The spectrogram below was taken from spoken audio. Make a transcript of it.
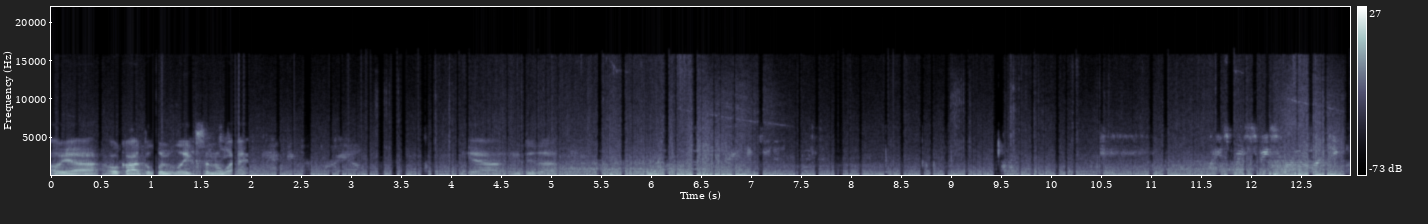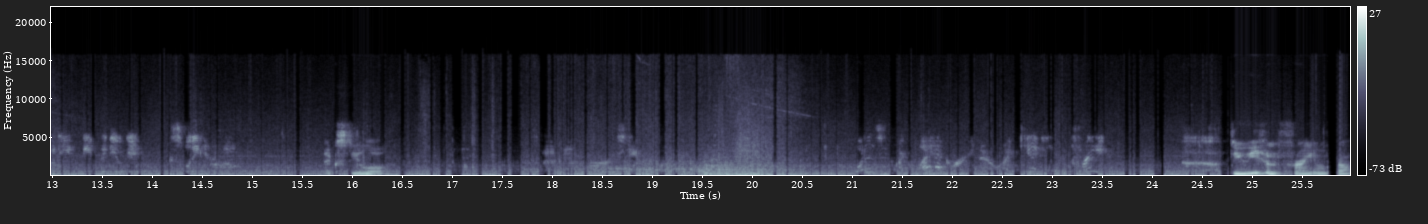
Oh yeah. Oh god, the loot lake's in the way. Xdilo. What is my lag right now? I can't even frame. Do you even frame, bro?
